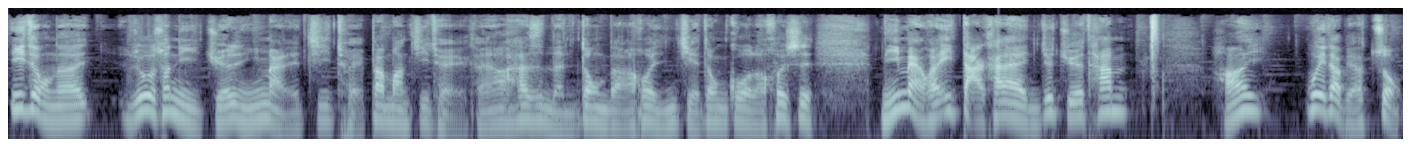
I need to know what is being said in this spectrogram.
一种呢，如果说你觉得你买的鸡腿棒棒鸡腿，可能它是冷冻的，或者已经解冻过了，或者是你买回来一打开来，你就觉得它好像味道比较重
